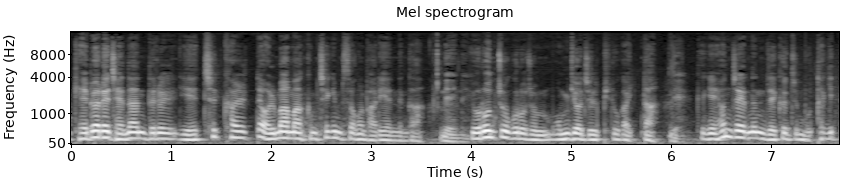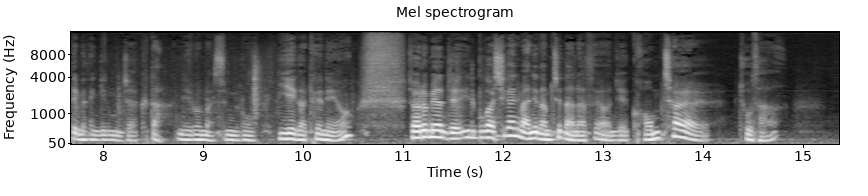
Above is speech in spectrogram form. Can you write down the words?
개별의 재난들을 예측할 때 얼마만큼 책임성을 발휘했는가 네네. 이런 쪽으로 좀 옮겨질 필요가 있다. 네. 그게 현재는 이제 그지 못하기 때문에 생기는 문제가 크다. 이런 말씀으로 이해가 되네요. 자 그러면 이제 일부가 시간이 많이 남진 않아서요. 이제 검찰 조사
